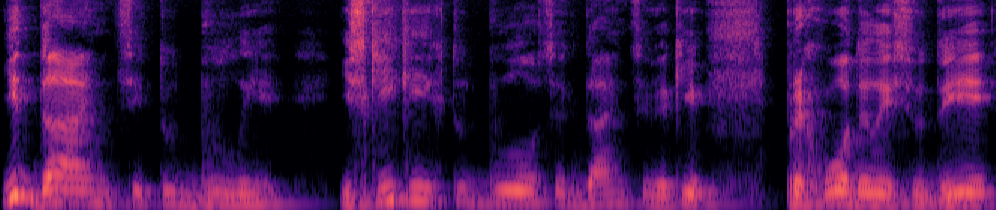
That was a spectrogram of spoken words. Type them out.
І данці тут були, і скільки їх тут було, цих данців, які приходили сюди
